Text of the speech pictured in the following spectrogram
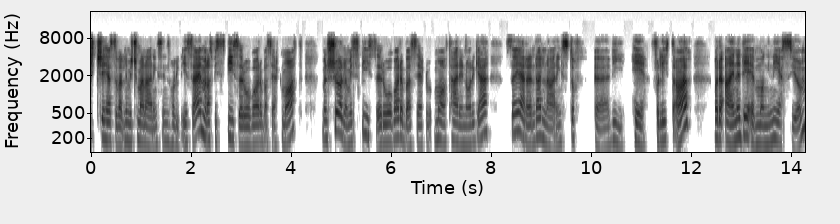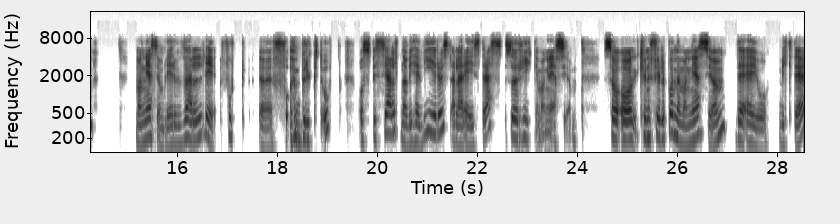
ikke har så veldig mye mer næringsinnhold i seg, men at vi spiser råvarebasert mat. Men selv om vi spiser råvarebasert mat her i Norge, så er det en del næringsstoff Eh, vi har for lite av. Og det ene det er magnesium. Magnesium blir veldig fort uh, for, brukt opp. Og spesielt når vi har virus eller er i stress, så ryker magnesium. Så å kunne fylle på med magnesium, det er jo viktig.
